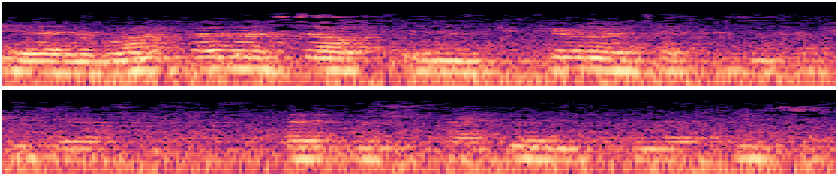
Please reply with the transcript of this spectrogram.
And when I found myself in Caroline, Texas, in country town, that was back then in uh, Houston.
